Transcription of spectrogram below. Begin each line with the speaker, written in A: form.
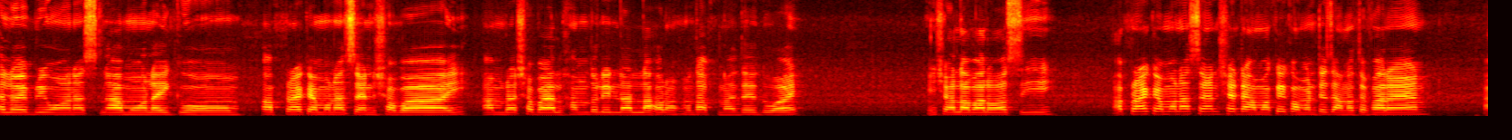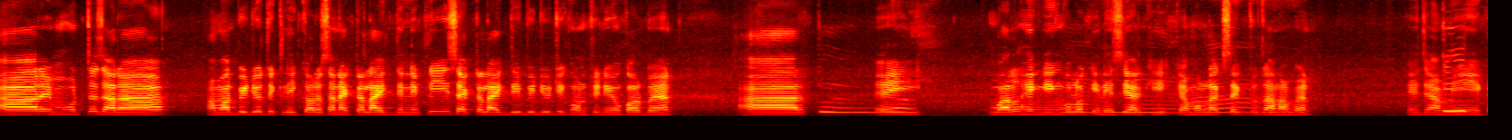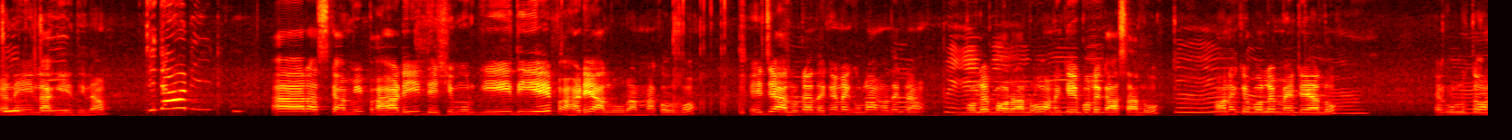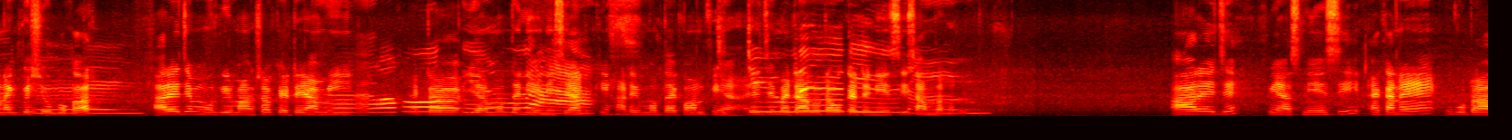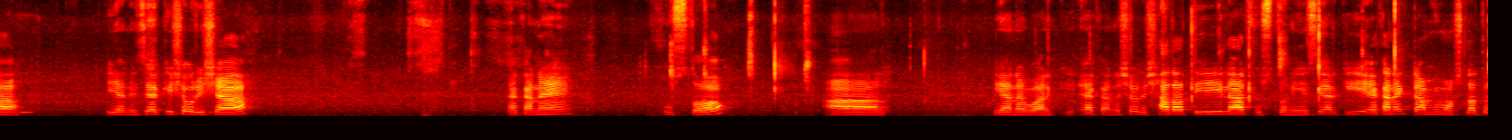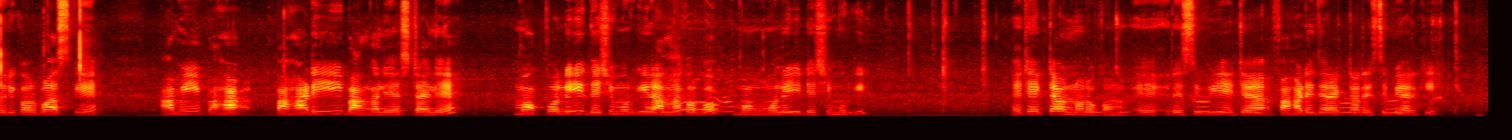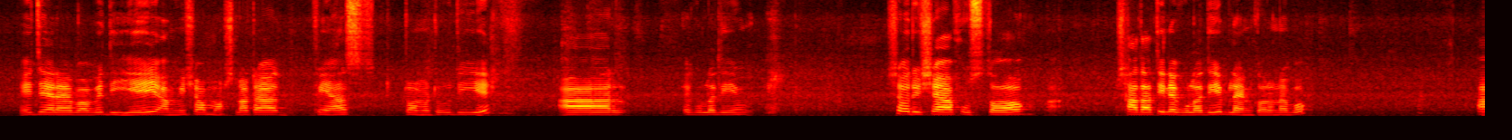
A: Hello everyone, আসসালামু আলাইকুম। আপনারা কেমন আছেন সবাই? আমরা সবাই আলহামদুলিল্লাহ, আল্লাহর রহমত আপনাদের দোয়ায় ইনশাআল্লাহ ভালো আছি। আপনারা কেমন আছেন সেটা আমাকে কমেন্টে জানাতে পারেন। আর এই মুহূর্তে যারা আমার ভিডিওতে ক্লিক করেছেন, একটা লাইক দিননি প্লিজ একটা লাইক দিয়ে ভিডিওটি কন্টিনিউ করবেন। আর এই ওয়াল হ্যাঙ্গিংগুলো কিনেছি আর কি, কেমন লাগছে একটু জানাবেন। এই যে আমি এখানেই লাগিয়ে দিলাম। আর আজকে আমি পাহাড়ি দেশি মুরগি দিয়ে পাহাড়ি আলু রান্না করব। এই যে আলুটা দেখেন, এগুলো আমাদের বলে বড় আলু, অনেকেই বলে গাছ আলু, অনেকে বলে মেটে আলু। এগুলো তো অনেক বেশি উপকার। আর এই যে মুরগির মাংস কেটে আমি একটা ইয়ার মধ্যে নিয়ে নিয়েছি আর কি, হাঁড়ির মধ্যে এখন এই যে মেটে আলুটাও কেটে নিয়েছি সাম্বার আর এই যে পেঁয়াজ নিয়েছি। এখানে গোটা ইয়ে নিয়েছি আর কি সরিষা। এখানে পুস্ত আর ইয়া নেব আর কি, এখানে সরি, সাদা তিল আর পুস্ত নিয়েছি আর কি। এখানে একটা আমি মশলা তৈরি করব আজকে। আমি পাহা, পাহাড়ি বাঙালি স্টাইলে মগফলি দেশি মুরগি রান্না করব। মগমলি দেশি মুরগি। এটা একটা অন্যরকম রেসিপি এটা পাহাড়িদের একটা রেসিপি আর কি। এই যে এরা এভাবে দিয়ে আমি সব মশলাটা, পেঁয়াজ, টমেটো দিয়ে আর এগুলো দিয়ে সরিষা, পুস্ত, সাদা তিল এগুলো দিয়ে ব্লেন্ড করে নেব।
